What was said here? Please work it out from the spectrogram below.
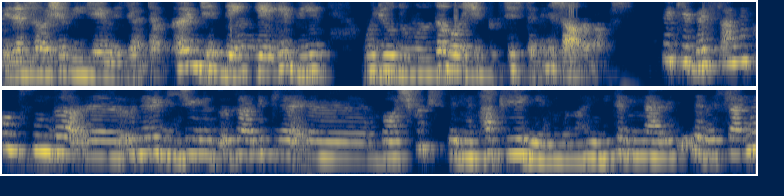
bizim savaşabileceğimiz yöntem önce dengeli bir vücudumuzda bağışıklık sistemini sağlamamız. Peki beslenme konusunda e, önerebileceğiniz özellikle e, bağışıklık sistemini takviye diyelim buna. Hani vitaminlerle değil de beslenme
